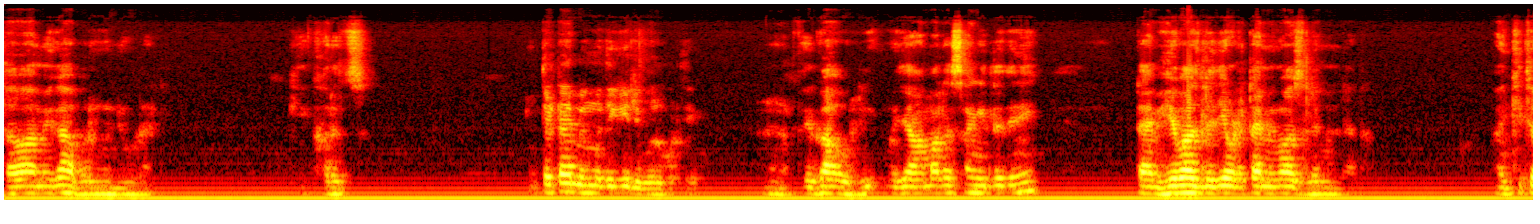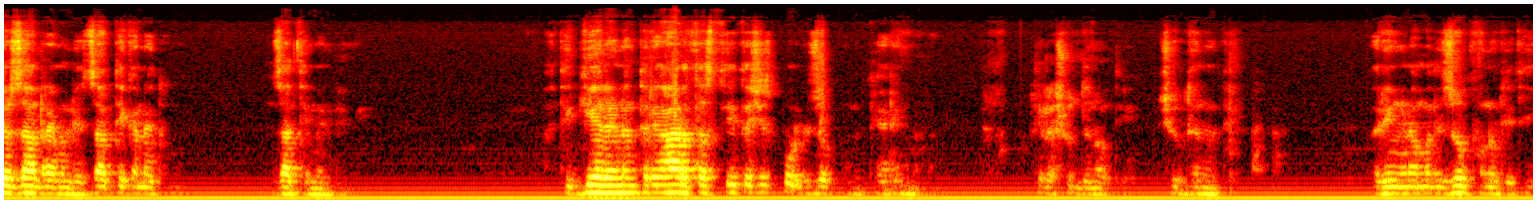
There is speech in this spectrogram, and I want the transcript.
तेव्हा आम्ही घाबरून निवडाली की खरंच. त्या टायमिंगमध्ये गेली बरोबर ते. ते गावली म्हणजे आम्हाला सांगितलं त्यांनी टाइम हे वाजले एवढं टायमिंग वाजलंय म्हणले आणि किती वाजता जाणार आहे? म्हणले जाते का नाही तू? जाते म्हणले ती गेल्यानंतर अर्धा तास ती तशीच पोरगी झोपून होती त्या रिंगणामध्ये. तिला शुद्ध नव्हती. शुद्ध नव्हती. रिंगणामध्ये झोपून होती ती.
